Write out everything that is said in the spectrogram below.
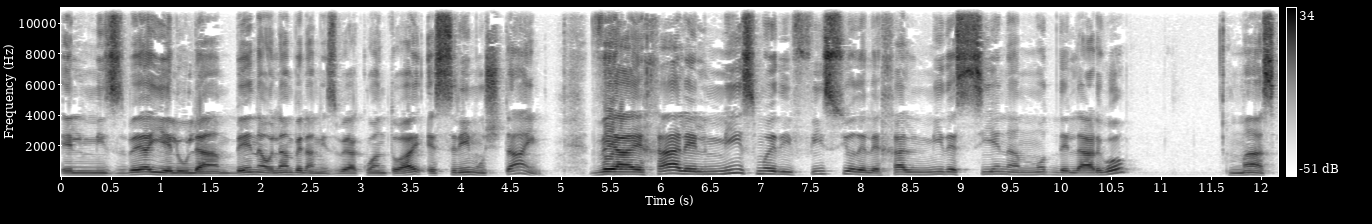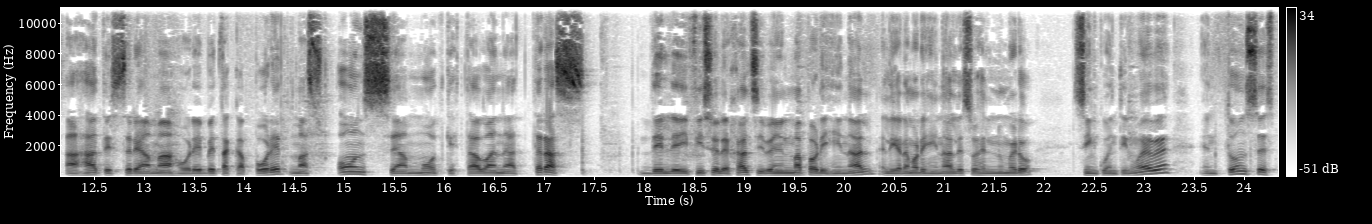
el Misbea y el Ulam, ven a Ulam, ve la Misbea, ¿cuánto hay? Esrim Ushtaim. Ve a Ejal, el mismo edificio del Ejal mide 100 amot de largo, más Ahat Esre Amah Beta Kaporet, más 11 amot que estaban atrás del edificio del Ejal. Si ven el mapa original, el diagrama original, eso es el número 59. Entonces,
